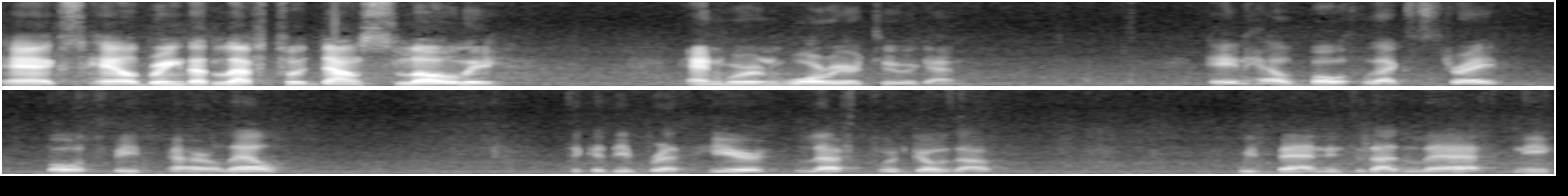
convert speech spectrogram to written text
Exhale, bring that left foot down slowly. And we're in warrior two again. Inhale, both legs straight, both feet parallel. Take a deep breath here. Left foot goes out. We bend into that left knee,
